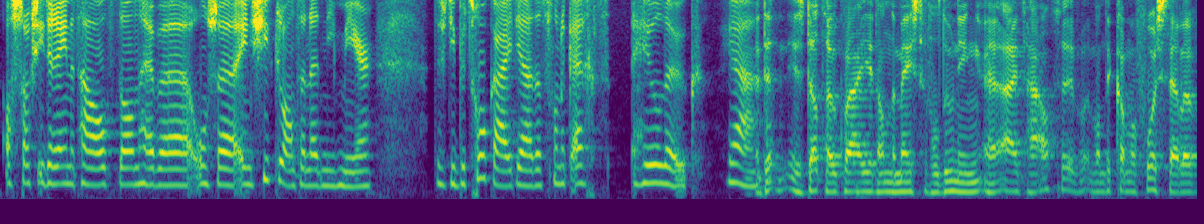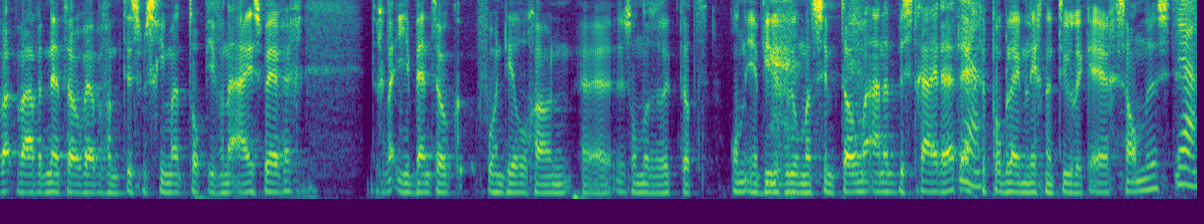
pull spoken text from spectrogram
als straks iedereen het haalt, dan hebben onze energieklanten het niet meer. Dus die betrokkenheid, ja, dat vond ik echt heel leuk. Ja. Is dat ook waar je dan de meeste voldoening uh, uithaalt? Want ik kan me voorstellen, waar we het net over hebben, van het is misschien maar het topje van de ijsberg je bent ook voor een deel gewoon, uh, zonder dat ik dat oneerbiedig bedoel, met symptomen aan het bestrijden. Het ja. echte probleem ligt natuurlijk ergens anders. Ja,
